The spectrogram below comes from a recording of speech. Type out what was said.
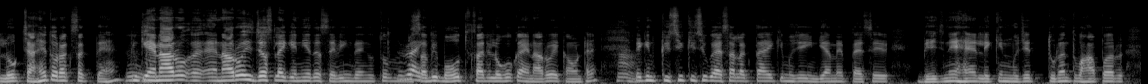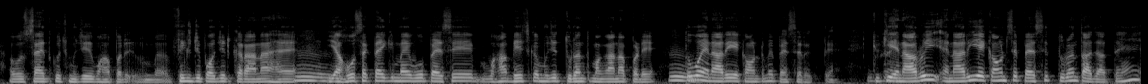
लोग चाहे तो रख सकते हैं क्योंकि NRO NRO is just like any other saving bank तो Right. सभी बहुत सारे लोगों का एनआरओ अकाउंट है हाँ। लेकिन किसी किसी को ऐसा लगता है कि मुझे इंडिया में पैसे भेजने हैं लेकिन मुझे तुरंत वहाँ पर शायद कुछ मुझे वहाँ पर फिक्स डिपॉजिट कराना है या हो सकता है कि मैं वो पैसे वहाँ भेज कर मुझे तुरंत मंगाना पड़े तो वो एनआरई अकाउंट में पैसे रखते हैं क्योंकि एनआरओ एनआरई अकाउंट से पैसे तुरंत आ जाते हैं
